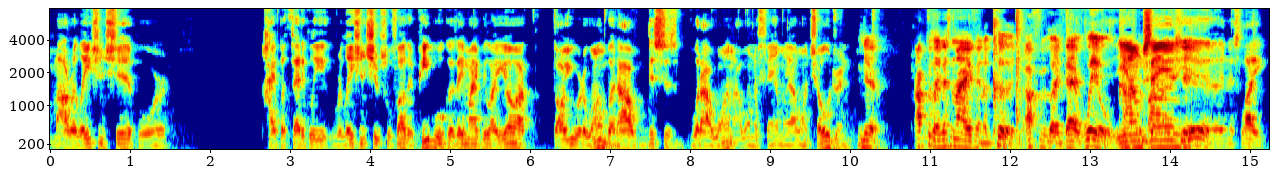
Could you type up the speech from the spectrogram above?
my relationship or hypothetically relationships with other people because they might be like, "Yo, I thought you were the one, but I this is what I want. I want a family. I want children." Yeah. I feel like that's not even a could. I feel like that will. You know what I'm saying? compromise, Yeah. and it's like,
